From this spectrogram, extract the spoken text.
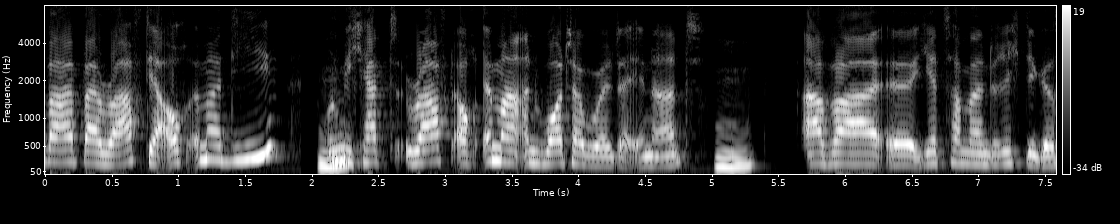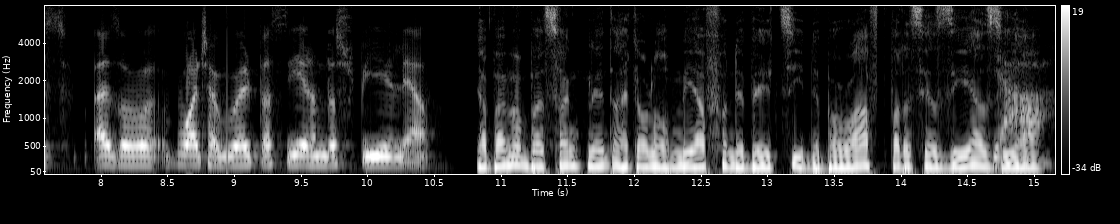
war bei Raft ja auch immer die. Und Mhm. mich hat Raft auch immer an Waterworld erinnert. Mhm. Aber äh, jetzt haben wir ein richtiges, also Waterworld-basierendes Spiel, ja. Ja, weil man bei Sunkenland halt auch noch mehr von der Welt sieht. ne? Bei Raft war das ja sehr, sehr Ja,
